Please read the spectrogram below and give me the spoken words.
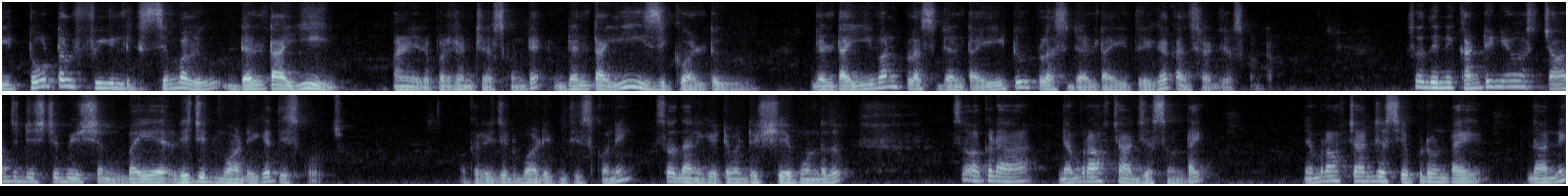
ఈ టోటల్ ఫీల్డ్ సింబల్ డెల్టా ఈ అని రిప్రజెంట్ చేసుకుంటే delta E is equal to delta E one plus delta E two plus delta E త్రీగా కన్సిడర్ చేసుకుంటాం. సో దీన్ని continuous charge distribution by rigid బాడీగా తీసుకోవచ్చు. ఒక రిజిడ్ బాడీని తీసుకొని సో దానికి ఎటువంటి షేప్ ఉండదు. సో అక్కడ నెంబర్ ఆఫ్ ఛార్జెస్ ఉంటాయి. నెంబర్ ఆఫ్ ఛార్జెస్ ఎప్పుడు ఉంటాయి? దాన్ని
